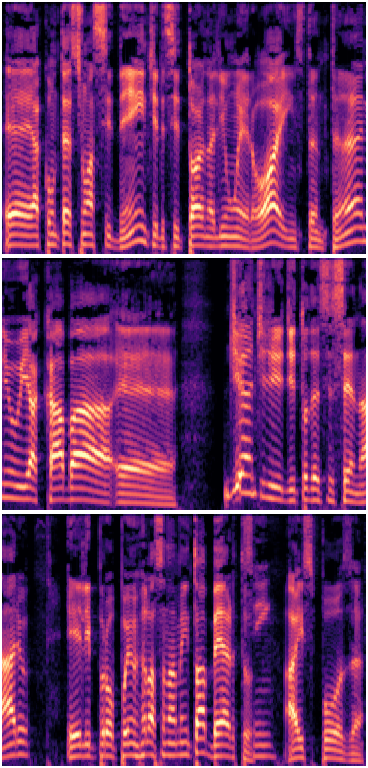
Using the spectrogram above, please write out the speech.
é, acontece um acidente, ele se torna ali um herói instantâneo e acaba, é, diante de, de todo esse cenário, ele propõe um relacionamento aberto Sim. a esposa.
